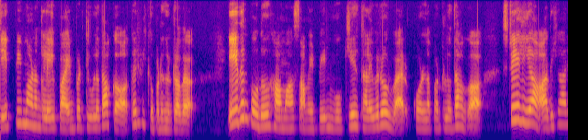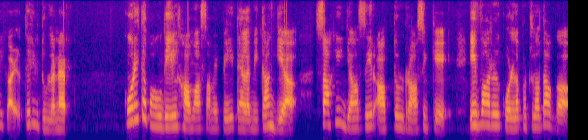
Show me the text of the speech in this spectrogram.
ஜெட் விமானங்களை பயன்படுத்தியுள்ளதாக தெரிவிக்கப்படுகின்றது. இதன்போது ஹமாஸ் அமைப்பின் முக்கிய தலைவர் ஒருவர் கொல்லப்பட்டுள்ளதாக ஸ்டேலிய அதிகாரிகள் தெரிவித்துள்ளனர். குறித்த பகுதியில் ஹமாஸ் அமைப்பை தலைமை தாங்கிய சஹி யாசிர் அப்துல் ராசிக்கே இவ்வாறு கொல்லப்பட்டுள்ளதாக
